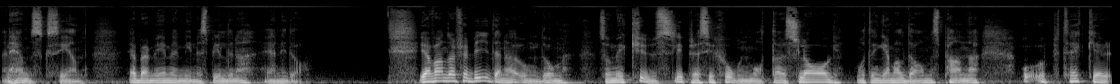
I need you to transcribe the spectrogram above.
En hemsk scen. Jag bär med mig minnesbilderna än idag. Jag vandrar förbi denna ungdom som med kuslig precision måttar slag mot en gammal dams panna och upptäcker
